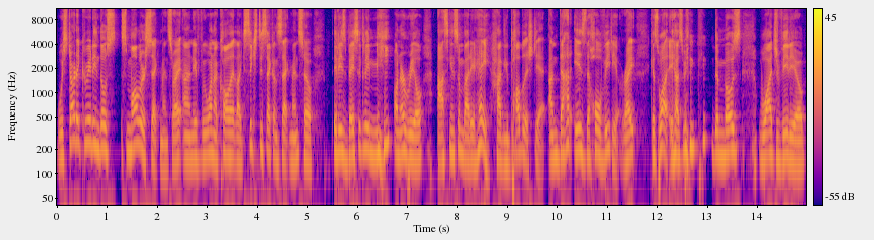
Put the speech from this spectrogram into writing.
we started creating those smaller segments, right? And if we want to call it like 60 second segments, so it is basically me on a reel asking somebody, "Hey, have you published yet?" And that is the whole video, right? Guess what? It has been the most watched video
